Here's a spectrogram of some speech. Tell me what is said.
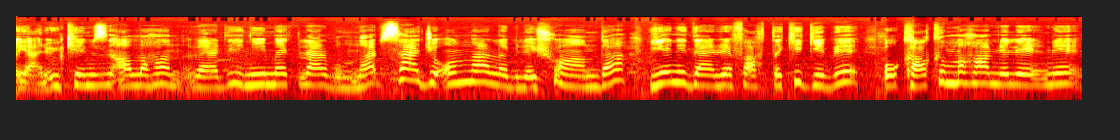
yani ülkemizin Allah'ın verdiği nimetler bunlar. Sadece onlarla bile şu anda yeniden refahtaki gibi o kalkınma hamlelerini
